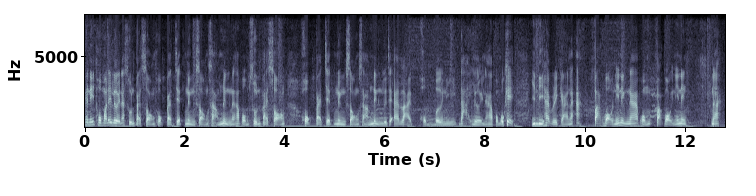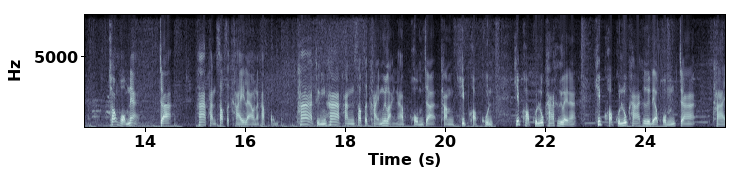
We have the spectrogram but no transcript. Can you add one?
คันนี้โทรมาได้เลยนะ 0826871231 นะครับผม 0826871231 หรือจะแอดไลน์ผมเบอร์นี้ได้เลยนะครับผม โอเค ยินดีให้บริการนะอะ ฝากบอกอีกนิดนึงนะครับผมฝากบอกอีกนิดนึงนะช่องผมเนี่ยจะ 5,000ซับสไครต์แล้วนะครับผมถ้าถึง 5,000ซับสไครต์เมื่อไหร่นะครับผมจะทำคลิปขอบคุณคลิปขอบคุณลูกค้าคืออะไรนะคลิปขอบคุณลูกค้าคือเดี๋ยวผมจะถ่าย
